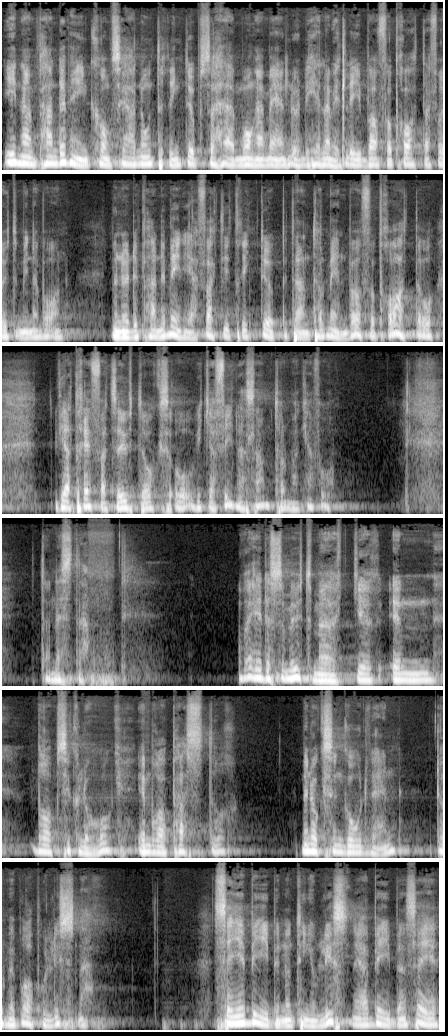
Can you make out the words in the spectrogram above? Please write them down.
Innan pandemin kom så jag hade nog inte ringt upp så här många män under hela mitt liv bara för att prata, förutom mina barn. Men under pandemin har jag faktiskt ringt upp ett antal män bara för att prata. Och vi har träffats ute också och vilka fina samtal man kan få. Ta nästa. Vad är det som utmärker en bra psykolog, en bra pastor, men också en god vän? De är bra på att lyssna. Säger Bibeln någonting om lyssna? Ja, Bibeln säger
